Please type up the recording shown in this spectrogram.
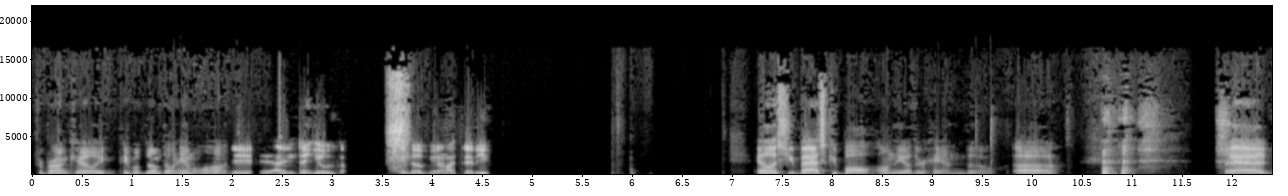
for Brian Kelly. People dumped on him a lot. Yeah, I didn't think it was gonna end up being like that either. LSU basketball, on the other hand, though, uh, bad,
